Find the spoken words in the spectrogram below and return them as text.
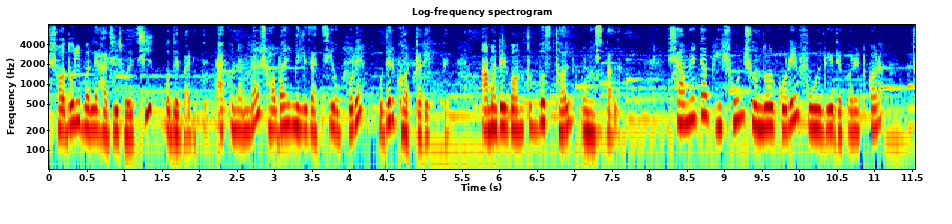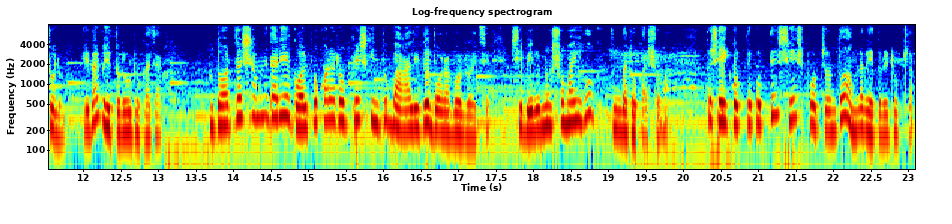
সদল বলে হাজির হয়েছি ওদের বাড়িতে। এখন আমরা সবাই মিলে যাচ্ছি ওপরে ওদের ঘরটা দেখতে। আমাদের গন্তব্যস্থল উনিশতলা। সামনেটা ভীষণ সুন্দর করে ফুল দিয়ে ডেকোরেট করা। চলুন, এবার ভেতরেও ঢোকা যাক। দরজার সামনে দাঁড়িয়ে গল্প করার অভ্যেস কিন্তু বাঙালিদের বরাবর রয়েছে। সে বেরোনোর সময়ই হোক কিংবা ঢোকার সময়। তো সেই করতে করতে শেষ পর্যন্ত আমরা ভেতরে ঢুকলাম।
